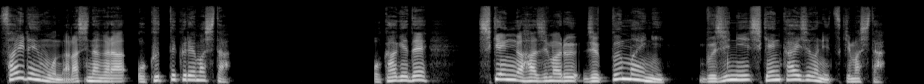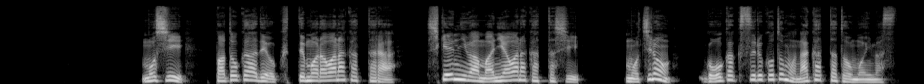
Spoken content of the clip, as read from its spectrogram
サイレンを鳴らしながら送ってくれました。おかげで、試験が始まる10分前に無事に試験会場に着きました。もし、パトカーで送ってもらわなかったら、試験には間に合わなかったし、もちろん合格することもなかったと思います。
